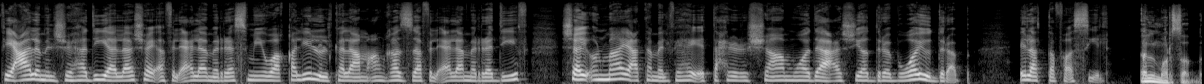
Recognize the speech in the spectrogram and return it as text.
في عالم الجهادية لا شيء في الإعلام الرسمي وقليل الكلام عن غزة في الإعلام الرديف شيء ما يعتمل في هيئة تحرير الشام وداعش يضرب ويضرب. إلى التفاصيل. المرصد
